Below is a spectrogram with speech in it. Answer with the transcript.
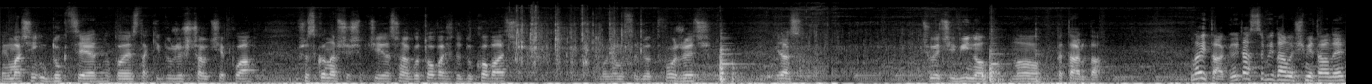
Jak macie indukcję, no to jest taki duży strzał ciepła. Wszystko nam się szybciej zaczyna gotować, dedukować. Możemy sobie otworzyć. I teraz czujecie wino, no petarda. No i tak, no i teraz sobie damy śmietany.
